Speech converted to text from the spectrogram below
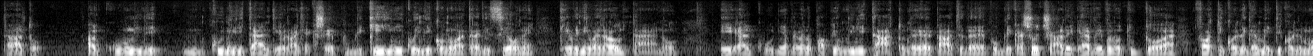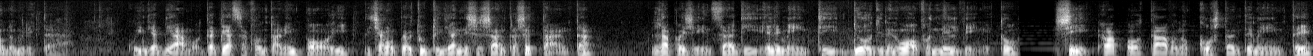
Tra l'altro alcuni dei cui militanti erano anche ex repubblichini, quindi con una tradizione che veniva da lontano, e alcuni avevano proprio militato nelle reparti della Repubblica Sociale e avevano tuttora forti collegamenti con il mondo militare. Quindi abbiamo da Piazza Fontana in poi, diciamo per tutti gli anni 60-70, la presenza di elementi di ordine nuovo nel Veneto, si rapportavano costantemente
